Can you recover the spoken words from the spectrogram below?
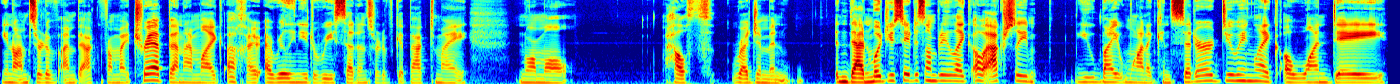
you know i'm sort of i'm back from my trip and i'm like ugh i, I really need to reset and sort of get back to my normal health regimen. And then would you say to somebody like oh actually you might want to consider doing like a one day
